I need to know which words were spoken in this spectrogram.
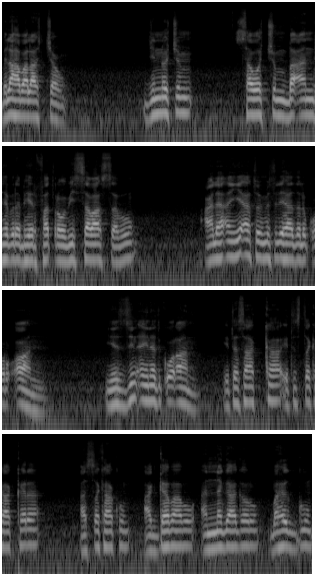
بلا ባላቸው ጅኖችም ሰዎችም በአንድ ህብረ ብሔር ፈጥረው ቢሰባሰቡ على أن يأتوا بمثل هذا القرآن የዚህን አይነት ቁርአን የተሳካ የተስተካከለ አሰካኩም አገባቡ አነጋገሩ በህጉም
